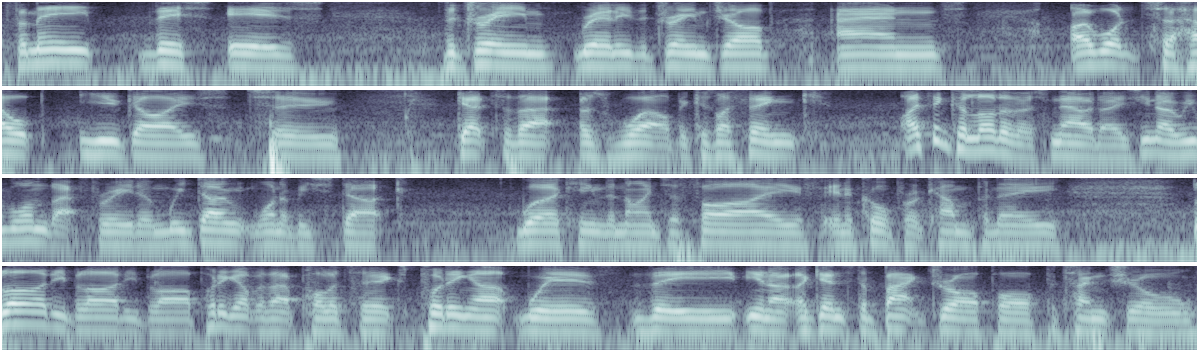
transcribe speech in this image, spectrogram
for me, this is the dream, really, the dream job. And I want to help you guys to get to that as well because I think I think a lot of us nowadays, you know, we want that freedom. We don't want to be stuck working the nine to five in a corporate company, blah blah blah, putting up with that politics, putting up with the you know against a backdrop of potential.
